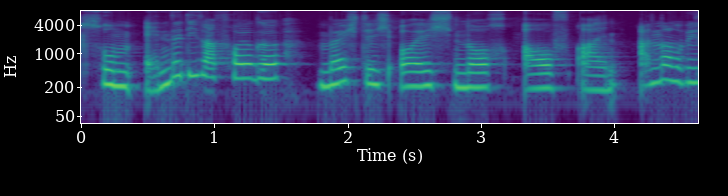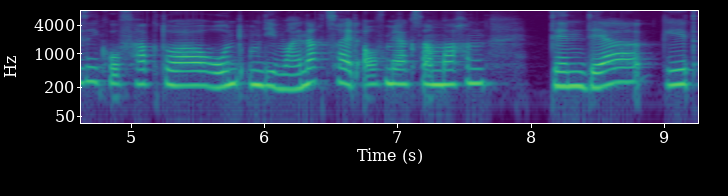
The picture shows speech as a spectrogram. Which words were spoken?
Zum Ende dieser Folge möchte ich euch noch auf einen anderen Risikofaktor rund um die Weihnachtszeit aufmerksam machen, denn der geht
